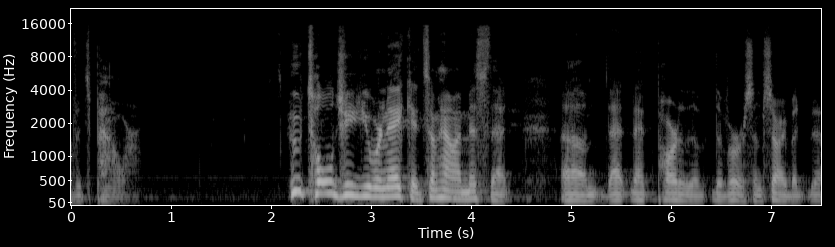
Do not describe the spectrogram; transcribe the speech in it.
of its power. Who told you you were naked? Somehow I missed that, um, that, that part of the, the verse. I'm sorry, but uh,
